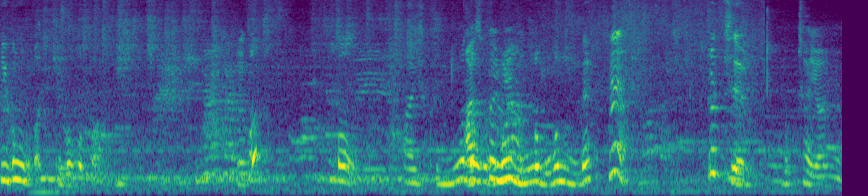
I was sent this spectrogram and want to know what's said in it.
이건 거 같아. 먹어봐. 이거? 뭐 아이스크림? 이거 아이스크림이야. 뭘 뭔가 먹었는데? 응! 그치? 녹차 연유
